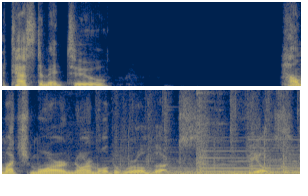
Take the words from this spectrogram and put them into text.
a testament to how much more normal the world looks, feels.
